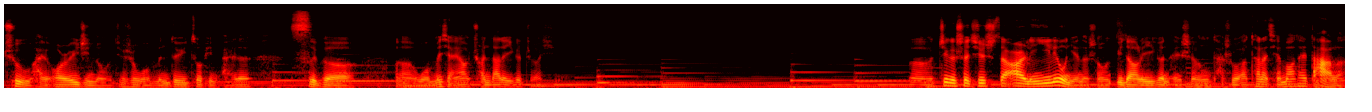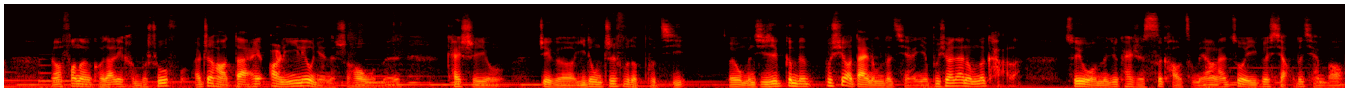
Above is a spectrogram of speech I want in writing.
true 还有 original，就是我们对于做品牌的四个呃我们想要传达的一个哲学。呃，这个事其实是在二零一六年的时候遇到了一个男生，他说他的钱包太大了，然后放到口袋里很不舒服，而正好在二零一六年的时候，我们开始有这个移动支付的普及。所以我们其实根本不需要带那么多钱，也不需要带那么多卡了，所以我们就开始思考怎么样来做一个小的钱包。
